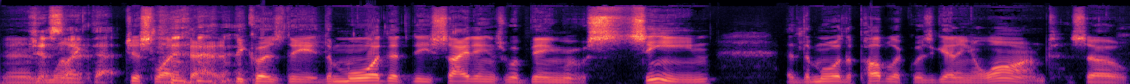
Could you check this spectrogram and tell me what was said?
And Just like it- that. just like that, because the the more that these sightings were being seen, the more the public was getting alarmed. So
